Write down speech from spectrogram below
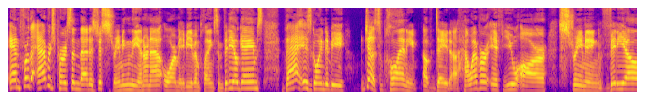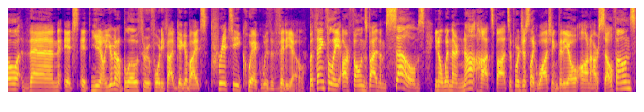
And for the average person that is just streaming the internet or maybe even playing some video games, that is going to be just plenty of data. However, if you are streaming video, then it's, it, you know, you're gonna blow through 45 gigabytes pretty quick with video. But thankfully, our phones by themselves, you know, when they're not hotspots, if we're just like watching video on our cell phones,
